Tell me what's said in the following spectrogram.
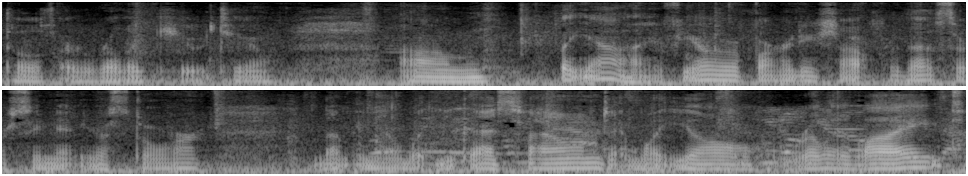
Those are really cute too. Um, but yeah, if you've already shopped for this or seen it in your store, let me know what you guys found and what y'all really liked.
